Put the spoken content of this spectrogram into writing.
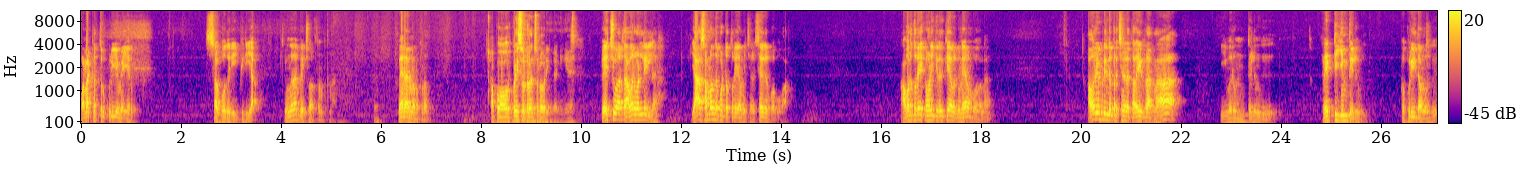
வணக்கத்திற்குரிய மேயர் சகோதரி பிரியா. இவங்க தான் பேச்சுவார்த்தை நடத்தினாங்க. வேற யார் நடத்தினது? அப்போ அவர் போய் சொல்றேன்னு சொல்ல வரீங்களா நீங்க? பேச்சுவார்த்தை அவர் வரல இல்லை. யார் சம்பந்தப்பட்ட துறை அமைச்சர்? சேகர் பாபுவா? அவர் துறையை கவனிக்கிறதுக்கே அவருக்கு நேரம் போதலை அவர் எப்படி இந்த பிரச்சனையில் தலையிடுறாருன்னா இவரும் தெலுங்கு ரெட்டியும் தெலுங்கு. இப்போ புரியுதா உங்களுக்கு?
